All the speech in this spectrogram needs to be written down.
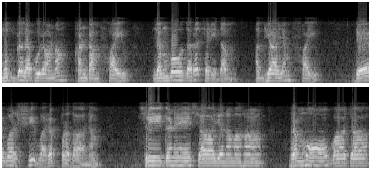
मुद्गलपुराणं खण्डं फैव् लम्बोदरचरितम् अध्यायं फैव् देवर्षिवरप्रदानम् श्रीगणेशाय नमः. ब्रह्मोवाच.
